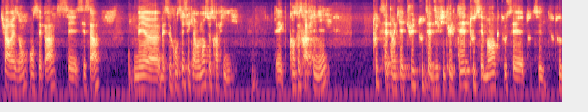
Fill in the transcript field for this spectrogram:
Tu as raison, on ne sait pas, c'est, ça. Mais, mais ce qu'on sait, c'est qu'à un moment, ce sera fini. Et quand ce sera fini, toute cette inquiétude, toute cette difficulté, tous ces manques, tous ces, toutes ces, tout,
